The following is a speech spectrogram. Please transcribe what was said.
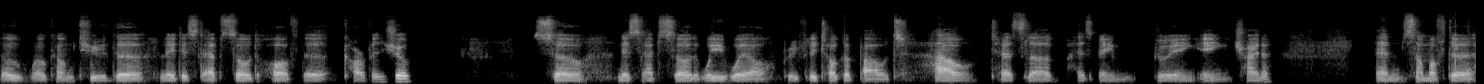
Hello, welcome to the latest episode of the Carbon Show. So, this episode we will briefly talk about how Tesla has been doing in China and some of the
